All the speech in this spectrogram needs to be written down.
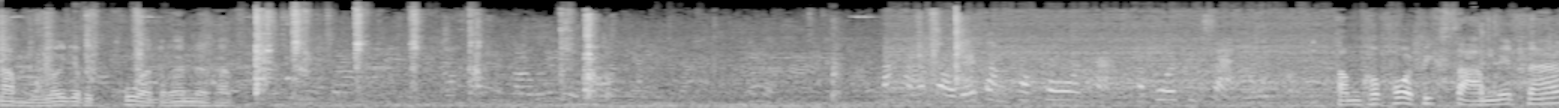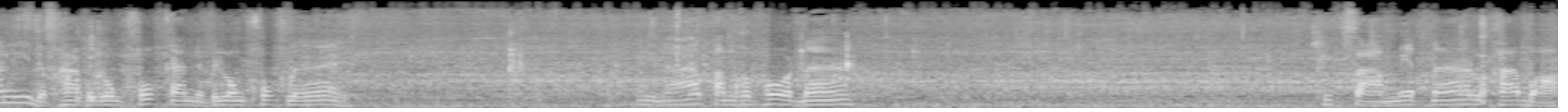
ราบหมูเราจะไปคั่วตรงนั้นนะครับ นะคะต่อด้วยตำข้าวโพดค่ะข้าวโพดพริกสามเม็ด ตำข้าวโพดพริกสามเม็ดนะนี่เดี๋ยวพาไปลงคกกันเดี๋ยวไปลงคกเลย นี่นะตำข้าวโพดนะพริกสามเม็ดนะ ลูกค้าบอก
